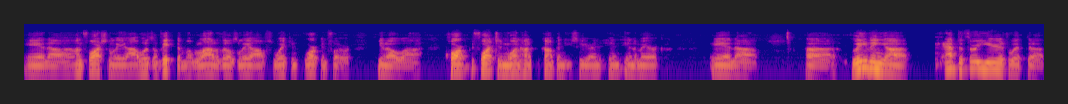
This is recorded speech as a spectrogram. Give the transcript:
And uh, unfortunately, I was a victim of a lot of those layoffs, working working for, you know, uh, corp Fortune 100 companies here in, in, in America, and uh, uh leaving uh, after three years with uh,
